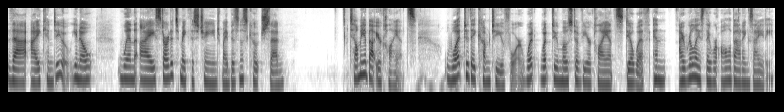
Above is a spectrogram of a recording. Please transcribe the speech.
that I can do. You know, when I started to make this change, my business coach said, Tell me about your clients. What do they come to you for? What what do most of your clients deal with? And I realized they were all about anxiety.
